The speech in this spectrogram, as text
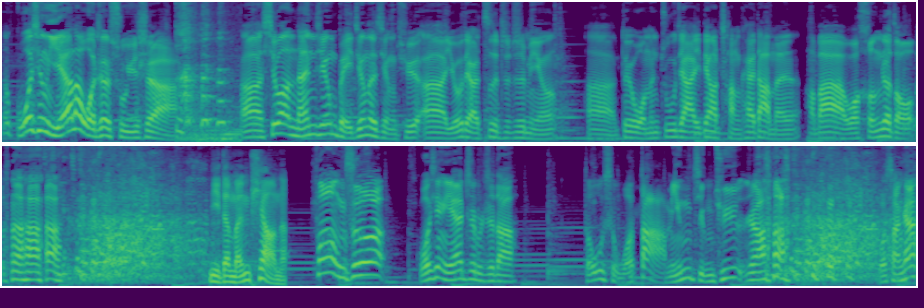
那国姓爷了，我这属于是啊。希望南京、北京的景区啊有点自知之明啊，对我们朱家一定要敞开大门，好吧？我横着走。你的门票呢？放肆！国姓爷知不知道？都是我大名景区是吧？我闪开，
